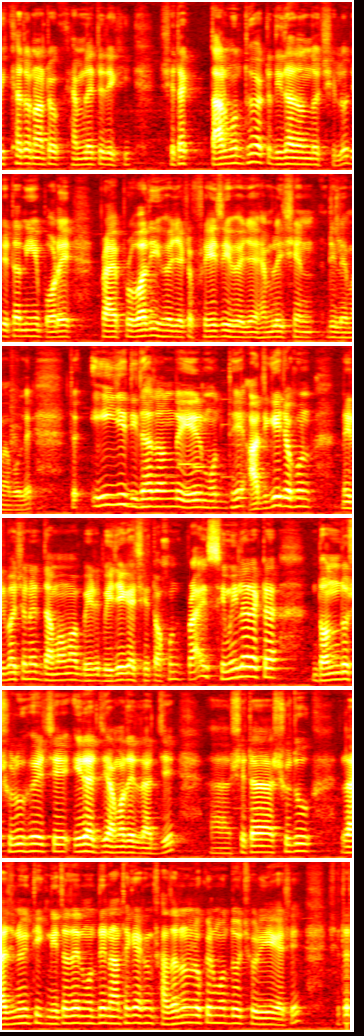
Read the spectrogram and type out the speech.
বিখ্যাত নাটক হ্যামলেটে দেখি, সেটা তার মধ্যেও একটা দ্বিধাদ্বন্দ্ব ছিল, যেটা নিয়ে পরে প্রায় প্রবাদই হয়ে যায়, একটা ফ্রেজই হয়ে যায়, হ্যামলেশিয়ান ডিলেমা বলে। তো এই যে দ্বিধাদ্বন্দ্ব, এর মধ্যে আজকে যখন নির্বাচনের দামামা বেড়ে, বেজে গেছে, তখন প্রায় সিমিলার একটা দ্বন্দ্ব শুরু হয়েছে এ রাজ্যে, আমাদের রাজ্যে। সেটা শুধু রাজনৈতিক নেতাদের মধ্যে না থেকে এখন সাধারণ লোকের মধ্যেও ছড়িয়ে গেছে, সেটা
